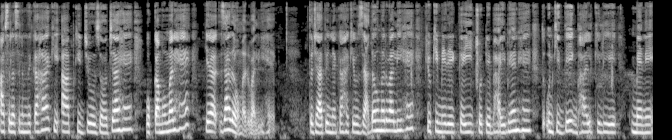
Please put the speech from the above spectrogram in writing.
آپ صلی اللہ علیہ وسلم نے کہا کہ آپ کی جو زوجہ ہے وہ کم عمر ہے یا زیادہ عمر والی ہے؟ تو جابر نے کہا کہ وہ زیادہ عمر والی ہے کیونکہ میرے کئی چھوٹے بھائی بہن ہیں، تو ان کی دیکھ بھال کے لیے میں نے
